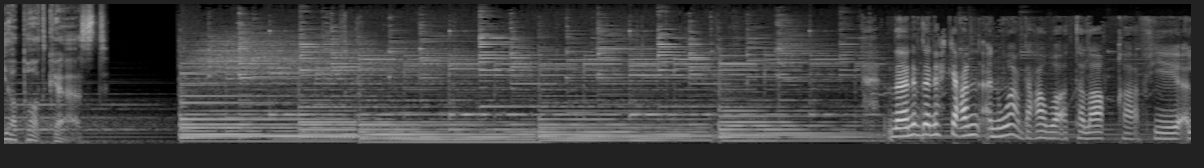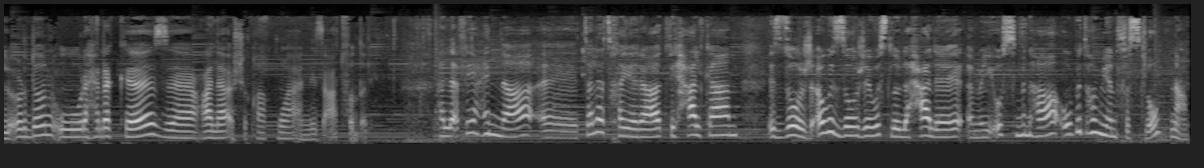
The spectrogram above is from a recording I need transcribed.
رؤيا بودكاست. نبدأ نحكي عن أنواع دعاوى الطلاق في الأردن ورح نركز على الشقاق والنزاع تفضلي. هلا في عنا ثلاث خيارات في حال كان الزوج أو الزوجة وصلوا لحالة ميؤوس منها وبدهم ينفصلوا. نعم.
